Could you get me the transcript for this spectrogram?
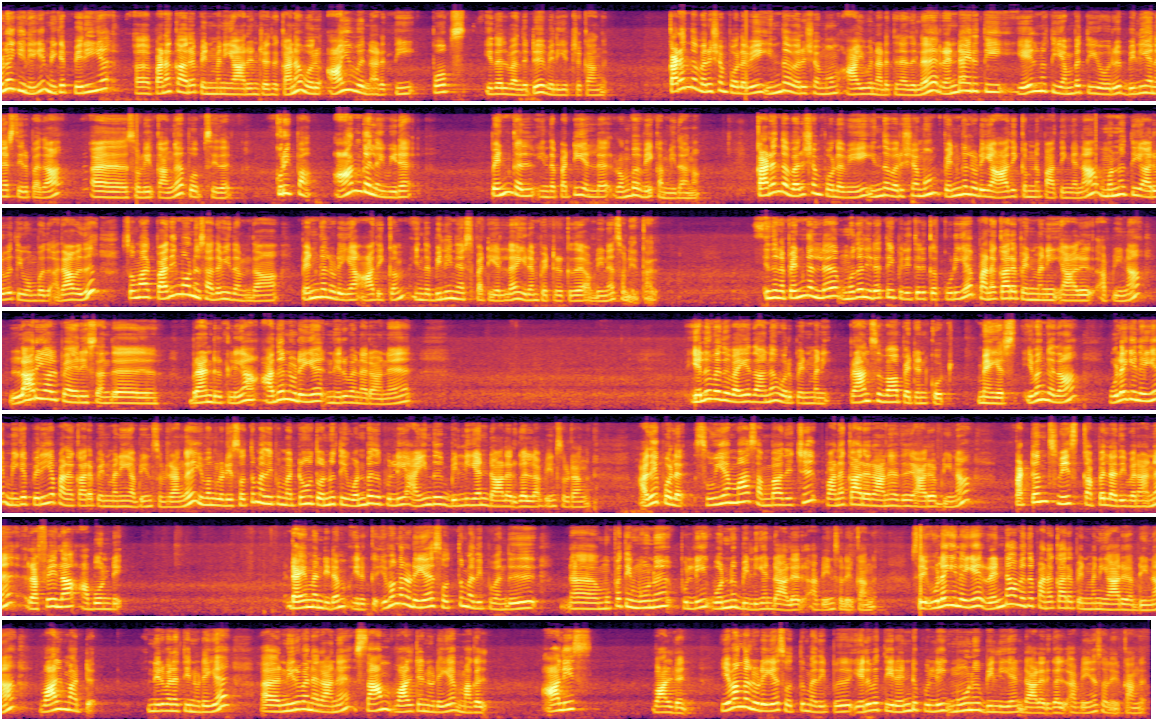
உலகிலேயே மிகப்பெரிய பணக்கார பெண்மணி யாருன்றதுக்கான ஒரு ஆய்வு நடத்தி போப்ஸ் இதழ் வந்துட்டு வெளியிட்டிருக்காங்க. கடந்த வருஷம் போலவே இந்த வருஷமும் ஆய்வு நடத்தினதில் ரெண்டாயிரத்தி எழுநூற்றி எண்பத்தி ஒரு பில்லியனர்ஸ் இருப்பதாக சொல்லியிருக்காங்க போப்ஸ் இதழ். குறிப்பாக ஆண்களை விட பெண்கள் இந்த பட்டியலில் ரொம்பவே கம்மி கடந்த வருஷம் போலவே இந்த வருஷமும் பெண்களுடைய ஆதிக்கம்னு பார்த்திங்கன்னா முந்நூற்றி அறுபத்தி ஒம்பது. அதாவது சுமார் பதிமூணு சதவீதம் தான் பெண்களுடைய ஆதிக்கம் இந்த பில்லினர்ஸ் பட்டியலில் இடம்பெற்றிருக்குது அப்படின்னு சொல்லியிருக்காரு. இதில் பெண்களில் முதல் இடத்தை பிடித்திருக்கக்கூடிய பணக்கார பெண்மணி யார் அப்படின்னா லாரியால் பேரிஸ் அந்த பிராண்ட் இருக்கு இல்லையா? அதனுடைய நிறுவனரான எழுபது வயதான ஒரு பெண்மணி. Francoise Bettencourt Meyers. இவங்க தான் உலகிலேயே மிகப்பெரிய பணக்கார பெண்மணி அப்படின்னு சொல்கிறாங்க இவங்களுடைய சொத்து மதிப்பு மட்டும் தொண்ணூற்றி ஒன்பது புள்ளி ஐந்து பில்லியன் டாலர்கள் அப்படின்னு சொல்கிறாங்க அதே போல் சுயமாக சம்பாதிச்சு பணக்காரரானது யார் அப்படின்னா பட்டம் ஸ்விஸ் கப்பல் அதிபரான ரஃபேலா அபோண்டே. டைமண்டிடம் இருக்குது இவங்களுடைய சொத்து மதிப்பு வந்து முப்பத்தி மூணு புள்ளி ஒன்று பில்லியன் டாலர் அப்படின்னு சொல்லியிருக்காங்க. சரி உலகிலேயே ரெண்டாவது பணக்கார பெண்மணி யார் அப்படின்னா வால்மார்ட் நிறுவனத்தினுடைய நிறுவனரான சாம் வால்டனுடைய மகள் ஆலிஸ் வால்டன். இவங்களுடைய சொத்து மதிப்பு எழுபத்தி ரெண்டு புள்ளி மூணு பில்லியன் டாலர்கள் அப்படின்னு சொல்லியிருக்காங்க.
